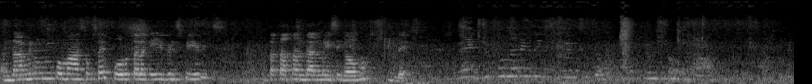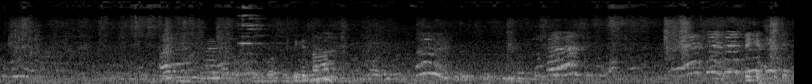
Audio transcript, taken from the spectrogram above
Ang dami nung pumasok sa'yo, puro talaga evil spirits. Tatatandaan mo yung sigaw mo? Hindi. Medyo po naririnig ko yung sigaw. Tikit na nga. Tikit, tikit.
